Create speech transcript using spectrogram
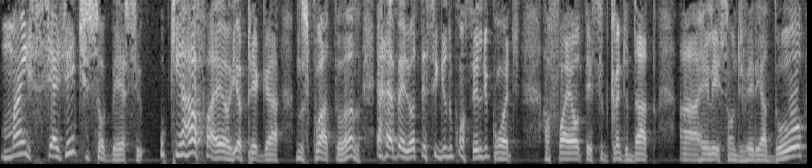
Mas se a gente soubesse o que Rafael ia pegar nos quatro anos, era melhor ter seguido o Conselho de Conte. Rafael ter sido candidato à reeleição de vereador,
